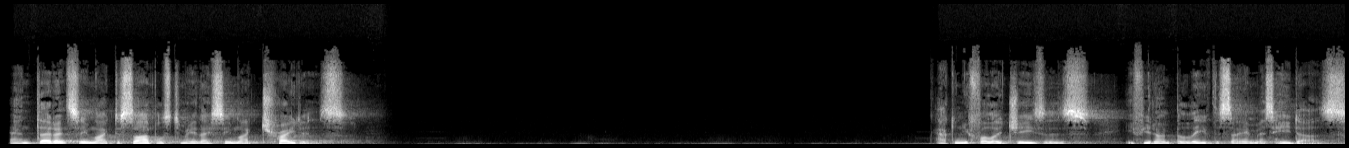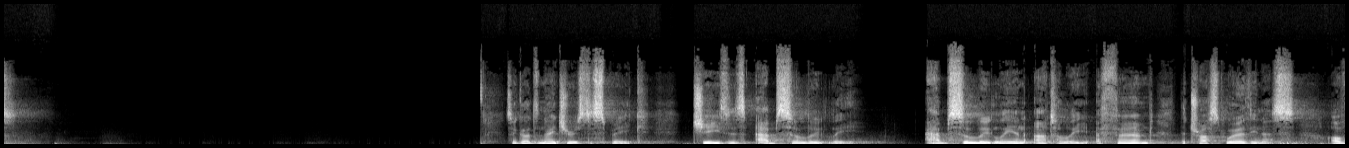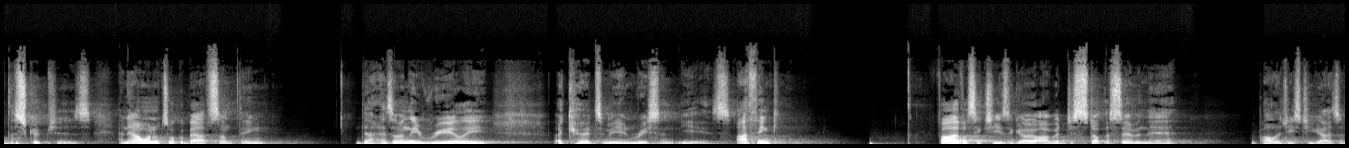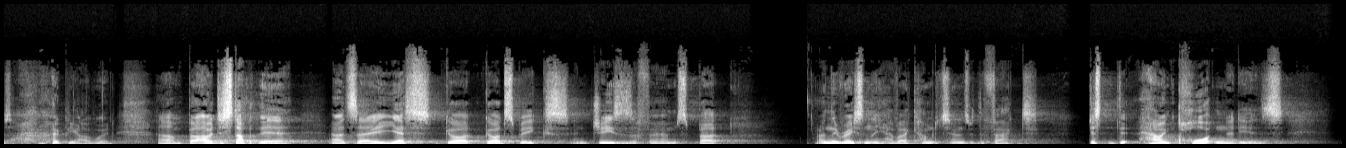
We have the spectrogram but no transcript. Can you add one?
And they don't seem like disciples to me, they seem like traitors. How can you follow Jesus if you don't believe the same as he does? So God's nature is to speak. Jesus absolutely, absolutely and utterly affirmed the trustworthiness of the scriptures. And now I want to talk about something that has only really occurred to me in recent years. I think five or six years ago, I would just stop the sermon there. Apologies to you guys, I was hoping I would. Um, but I would just stop it there and I'd say, yes, God, God speaks and Jesus affirms, but only recently have I come to terms with the fact just how important it is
